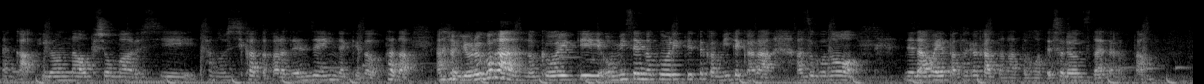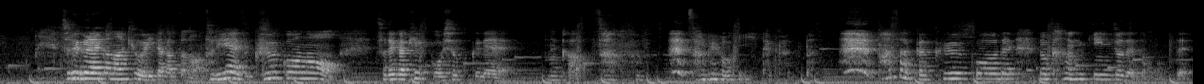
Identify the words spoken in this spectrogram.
なんかいろんなオプションもあるし楽しかったから全然いいんだけどただあの夜ご飯のクオリティお店のクオリティとか見てからあそこの値段はやっぱ高かったなと思ってそれを伝えたかった。それぐらいかな今日言いたかったのは。とりあえず空港のそれが結構ショックでなんか それを言いたかった。まさか空港での監禁所でと思って。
